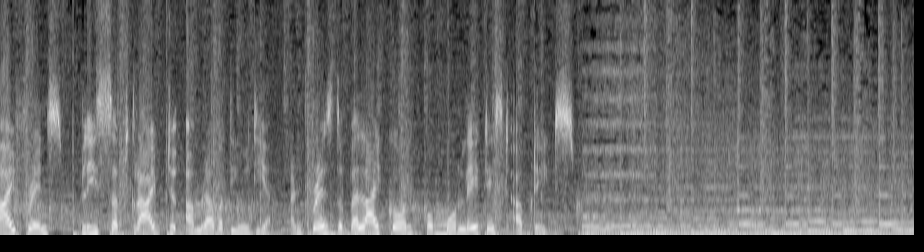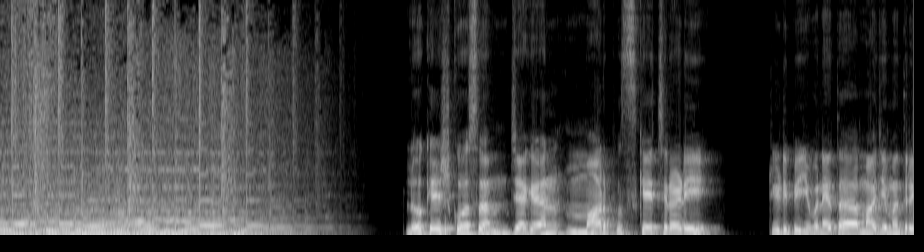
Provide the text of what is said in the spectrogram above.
Hi friends please subscribe to Amaravati media and press the bell icon for more latest updates Lokesh కోసం జగన్ మార్పు స్కెచ్ రెడీ. టీడీపీ యువనేత మాజీ మంత్రి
